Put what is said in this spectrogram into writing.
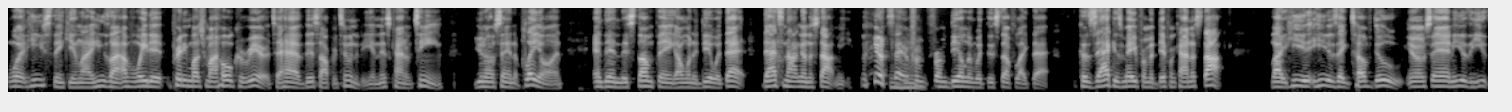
what he's thinking. Like he's like, I've waited pretty much my whole career to have this opportunity and this kind of team, you know what I'm saying, to play on. And then this thumb thing, I want to deal with that. That's not gonna stop me, you know what I'm saying, Mhm. from from dealing with this stuff like that. Because Zach is made from a different kind of stock. Like he he is a tough dude, you know what I'm saying? He is he's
